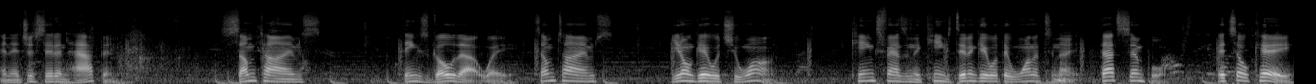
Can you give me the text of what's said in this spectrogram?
And it just didn't happen. Sometimes things go that way. Sometimes you don't get what you want. Kings fans and the Kings didn't get what they wanted tonight. That's simple. It's okay.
